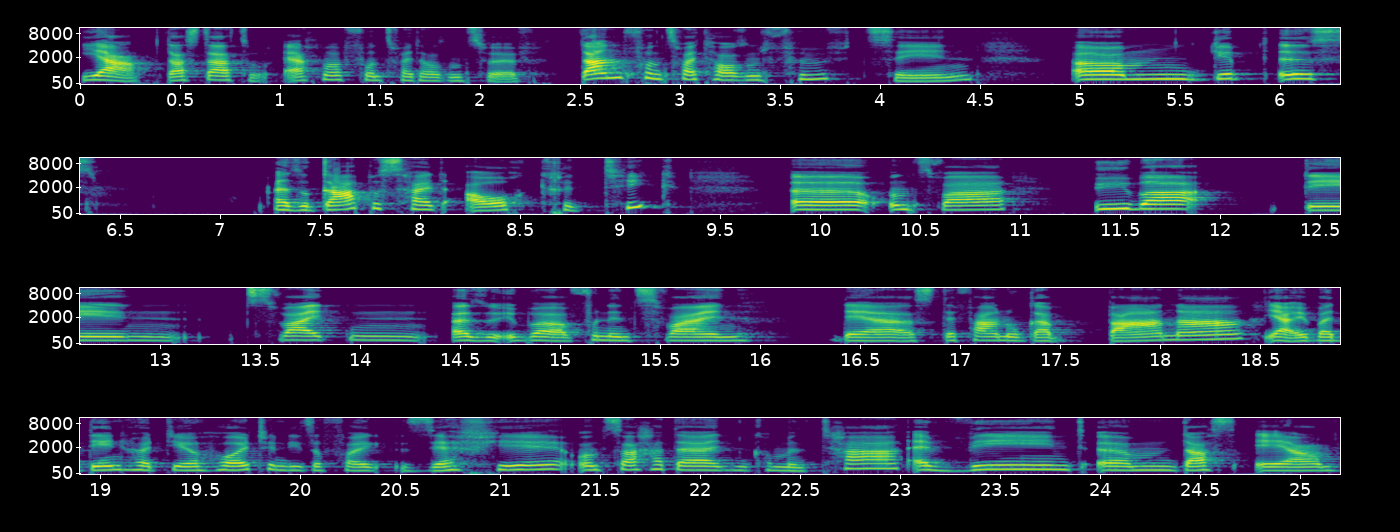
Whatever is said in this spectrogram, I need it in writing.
ja, das dazu. Erstmal von 2012. Dann von 2015 ähm, gibt es, also gab es halt auch Kritik, äh, und zwar über den zweiten, also über von den zwei der Stefano Gabbana. Ja, über den hört ihr heute in dieser Folge sehr viel. Und zwar hat er einen Kommentar erwähnt, ähm, dass er,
